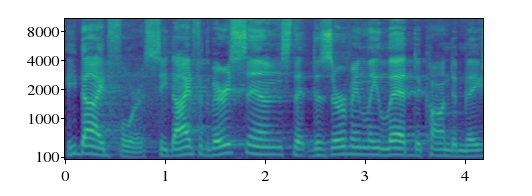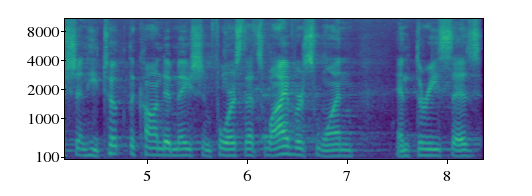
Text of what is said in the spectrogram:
He died for us. He died for the very sins that deservingly led to condemnation. He took the condemnation for us. That's why verse 1 and 3 says,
